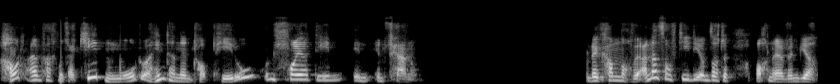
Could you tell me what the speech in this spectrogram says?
haut einfach einen Raketenmotor hinter einen Torpedo und feuert den in Entfernung. Und dann kam noch wer anders auf die Idee und sagte, ach naja, wenn wir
